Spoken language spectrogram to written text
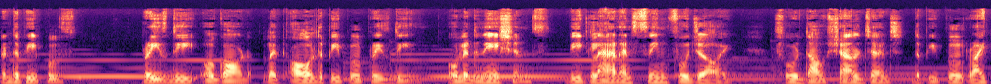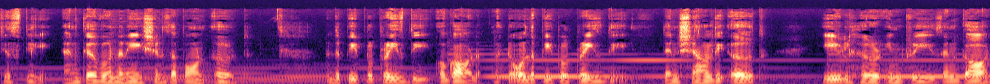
Let the peoples praise thee, O God, let all the people praise thee. O let the nations be glad and sing for joy, for thou shalt judge the people righteously, and govern the nations upon earth. Let the people praise thee, O God, let all the people praise thee. Then shall the earth yield her increase, and God,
